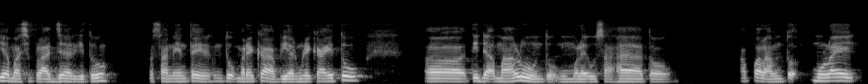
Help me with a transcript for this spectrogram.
ya masih pelajar gitu? Pesan ente untuk mereka biar mereka itu uh, tidak malu untuk memulai usaha atau apalah untuk mulai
